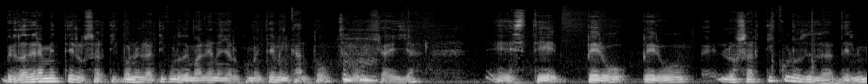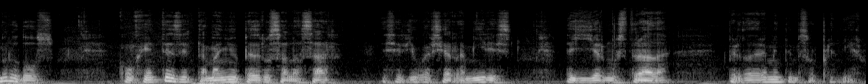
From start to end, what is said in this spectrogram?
Verdaderamente los artículos, bueno, el artículo de Malena ya lo comenté, me encantó, se lo dije a ella. Este, pero, pero los artículos del número dos, con gentes del tamaño de Pedro Salazar, de Sergio García Ramírez, de Guillermo Estrada, verdaderamente me sorprendieron.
